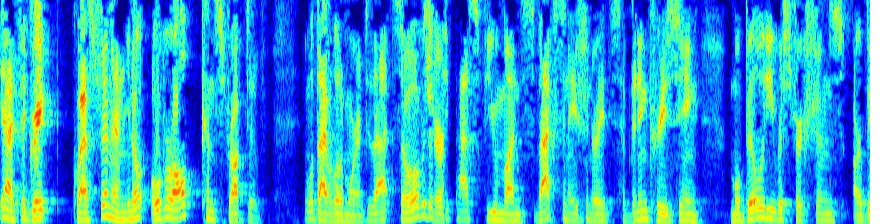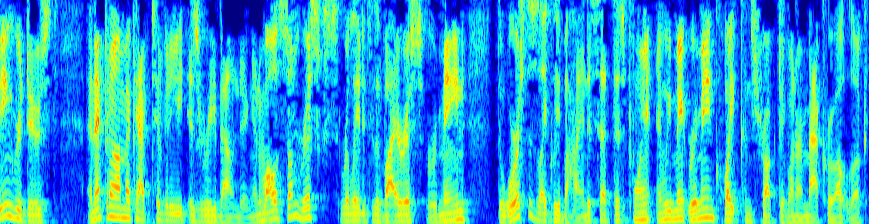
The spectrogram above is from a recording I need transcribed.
Yeah, it's a great question and, you know, overall constructive. And we'll dive a little more into that. So over the sure. past few months, vaccination rates have been increasing, mobility restrictions are being reduced, and economic activity is rebounding. And while some risks related to the virus remain, the worst is likely behind us at this point, and we may remain quite constructive on our macro outlook.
